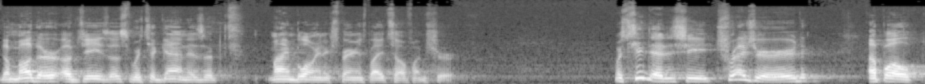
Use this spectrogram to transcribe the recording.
the mother of Jesus, which again is a mind blowing experience by itself, I'm sure. What she did is she treasured up all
